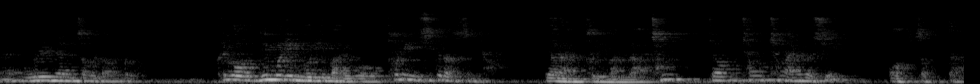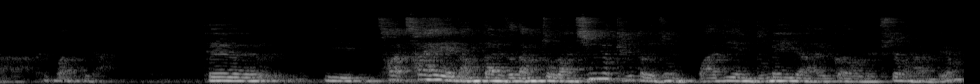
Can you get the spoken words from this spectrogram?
예, 울면서 올라온 거예요. 그리고 니물이 물이 마르고 풀이 시들었으며 연한 풀이 말라 청청 청청한 것이 없었다. 그렇게 말합니다. 그 이 사해의 남단에서 남쪽으로 한 16km 떨어진 와디엔 누메이라 일 거라고 이제 추정을 하는데요.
